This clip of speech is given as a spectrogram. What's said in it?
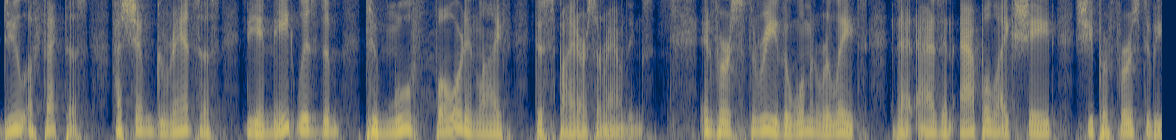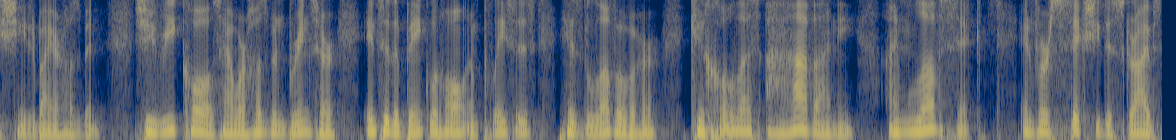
do affect us, Hashem grants us the innate wisdom to move forward in life despite our surroundings. In verse 3, the woman relates that as an apple like shade, she prefers to be shaded by her husband. She recalls how her husband brings her into the banquet hall and places his love over her. Kicholas ahavani, I'm lovesick. In verse 6, she describes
